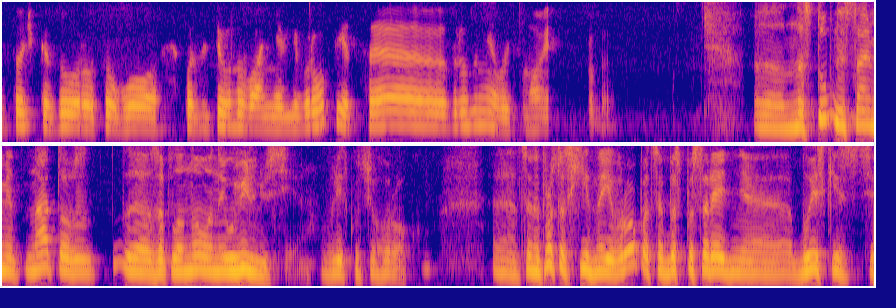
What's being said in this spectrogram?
з точки зору того позиціонування в Європі, це зрозуміло, чому Наступний саміт НАТО запланований у Вільнюсі влітку цього року. Е, Це не просто Східна Європа, це безпосередня близькість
